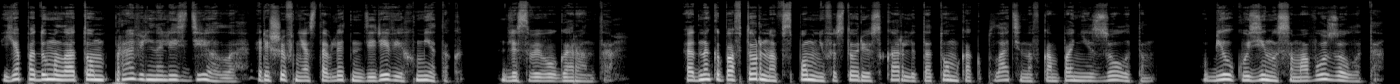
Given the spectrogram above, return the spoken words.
я подумала о том, правильно ли сделала, решив не оставлять на деревьях меток для своего гаранта. Однако повторно вспомнив историю Скарлетт о том, как Платина в компании с золотом убил кузину самого золота,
